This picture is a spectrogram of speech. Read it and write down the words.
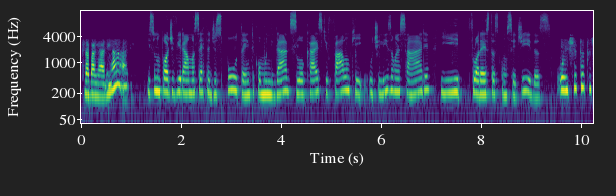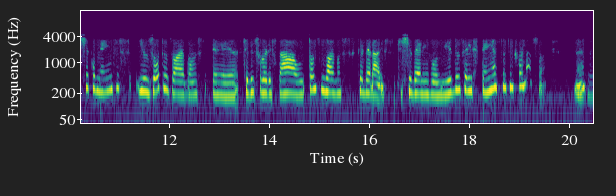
trabalharem a área. Isso não pode virar uma certa disputa entre comunidades locais que falam que utilizam essa área e florestas concedidas? O Instituto Chico Mendes e os outros órgãos, é, Serviço Florestal, todos os órgãos federais que estiverem envolvidos, eles têm essas informações. Né? Uhum.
